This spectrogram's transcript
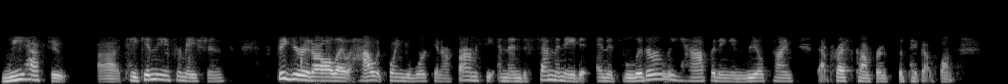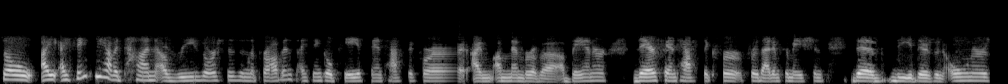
We have to uh, take in the information, figure it all out, how it's going to work in our pharmacy, and then disseminate it. And it's literally happening in real time, that press conference, the pickup phone. So I, I think we have a ton of resources in the province. I think OPA is fantastic for it. I'm a member of a, a banner. They're fantastic for, for that information. The, the, there's an owners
